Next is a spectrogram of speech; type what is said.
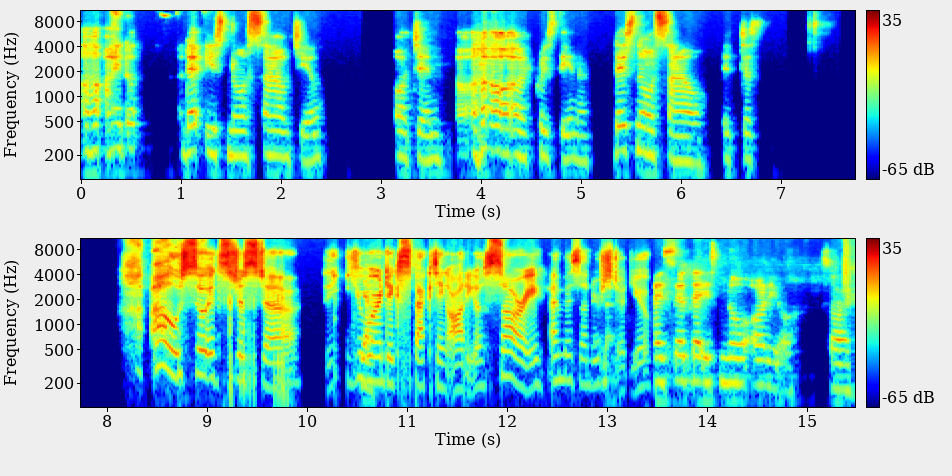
Uh, I don't, there is no sound, Jill or Jen or Christina. There's no sound. It just, Oh, so it's just uh, y- you Yeah. weren't expecting audio. Sorry, I misunderstood you. I said there is no audio. Sorry.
